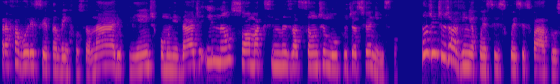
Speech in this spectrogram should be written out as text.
para favorecer também funcionário, cliente, comunidade e não só a maximização de lucro de acionista. Então a gente já vinha com esses, com esses fatos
